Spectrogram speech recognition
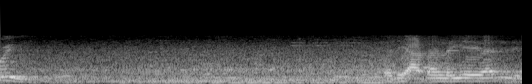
કોઈ નહીં. પછી આપણે લઈએ એ વાંચી દે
